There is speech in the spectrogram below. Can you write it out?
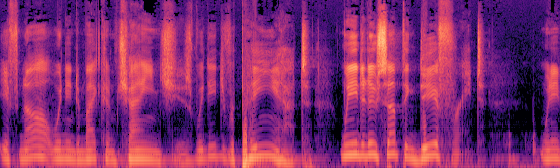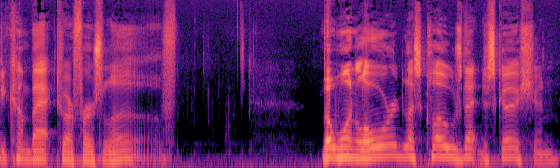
If not, we need to make some changes. We need to repent. We need to do something different. We need to come back to our first love. But one Lord, let's close that discussion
